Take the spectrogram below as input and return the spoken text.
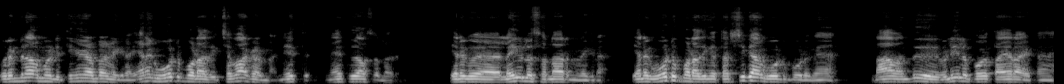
ஒரு ரெண்டு நாள் முன்னாடி திங்கக்கிழமை நினைக்கிறேன் எனக்கு ஓட்டு போடாதீங்க செவ்வாய்க்கிழமை நேத்து. நேத்து தான் சொன்னார் எனக்கு லைவ்ல சொன்னாருன்னு நினைக்கிறேன் எனக்கு ஓட்டு போடாதீங்க. தர்ஷிகாவுக்கு ஓட்டு போடுங்க. நான் வந்து வெளியில போக தயாராகிட்டேன்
